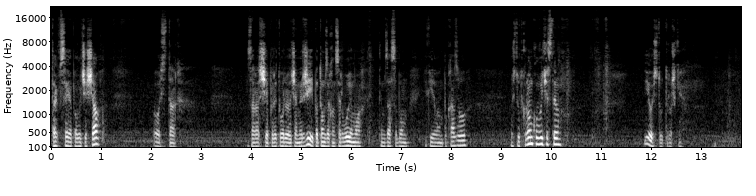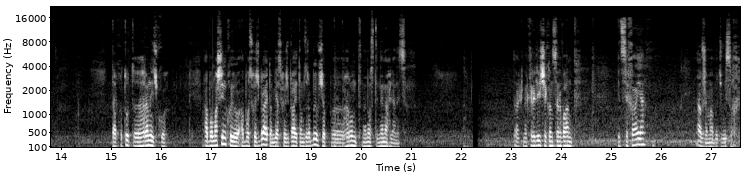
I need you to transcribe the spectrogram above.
Так все я повичищав. Ось так. Зараз ще перетворювачем іржі і потім законсервуємо тим засобом, який я вам показував. Ось тут кромку вичистив. І ось тут трошки. Так, отут е, граничку або машинкою, або скотчбрайтом. Я скотчбрайтом зробив, щоб е, ґрунт наносити не наглянеться. Так, на крилічі консервант підсихає, а вже, мабуть, висох.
